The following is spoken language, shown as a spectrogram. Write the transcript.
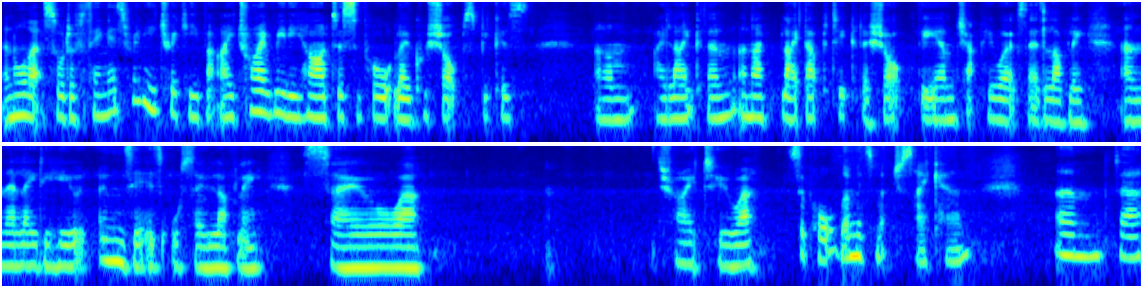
and all that sort of thing it's really tricky but I try really hard to support local shops because um, I like them and I like that particular shop. The um, chap who works there is lovely and the lady who owns it is also lovely. So uh, try to uh, support them as much as I can. And uh,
